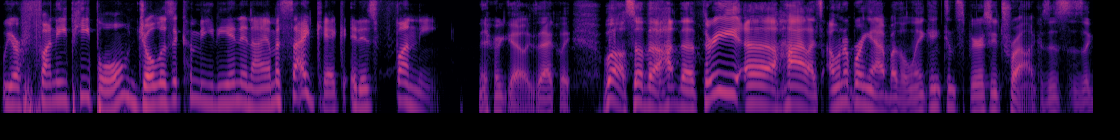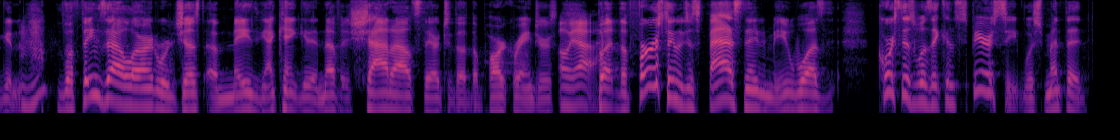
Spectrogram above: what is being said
we are funny people. Joel is a comedian, and I am a sidekick. It is funny. There we go. Exactly. Well, so the the three uh, highlights I want to bring out by the Lincoln conspiracy trial because this is again Mhm. the things that I learned were just amazing. I can't get enough shout outs there to the the park rangers. Oh yeah. But the first thing that just fascinated me was, of course, this was a conspiracy, which meant that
